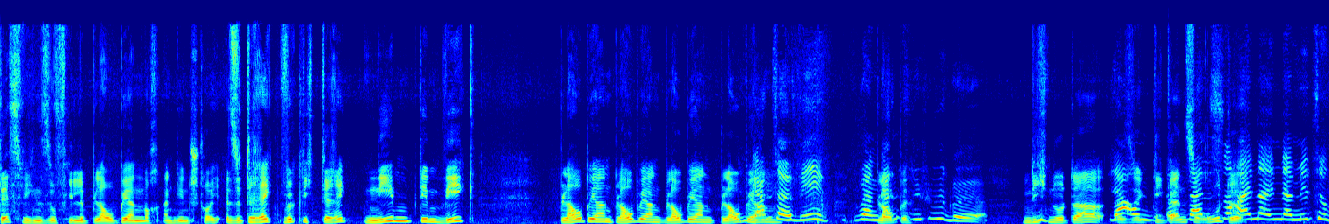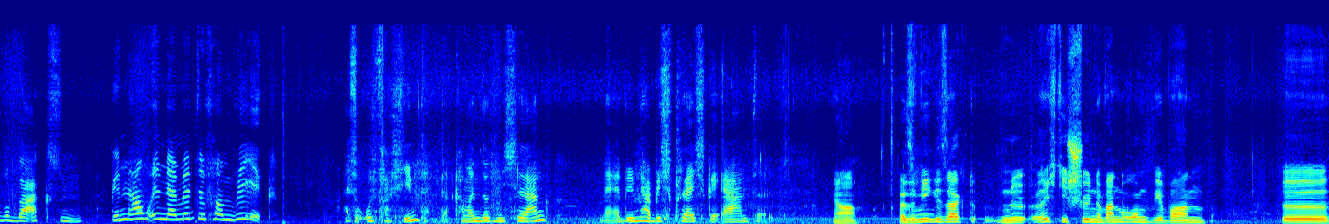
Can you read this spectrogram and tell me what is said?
deswegen so viele Blaubeeren noch an den Sträuchern. Also direkt, wirklich direkt neben dem Weg. Blaubeeren, Blaubeeren, Blaubeeren, Ein Blaubeeren. ganzer Weg, über einen Blaube- ganzen Hügel. Nicht nur da, Ja, also und, die ganze und dann Route. ist noch einer in der Mitte gewachsen. Genau in der Mitte vom Weg. Also unverschämt, da kann man doch nicht lang. Naja, den habe ich gleich geerntet. Ja, also wie gesagt, eine richtig schöne Wanderung. Wir waren, äh,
